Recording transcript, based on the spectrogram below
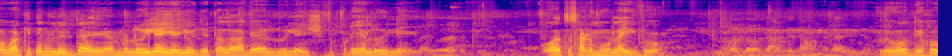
ও বাকি তেং লইলাই আমরা লইলাই আইও যে তাহলে আগে লইলাই ফুটফুটে লইলাই ও তো ছাড়মু লাইব লো দেখো।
